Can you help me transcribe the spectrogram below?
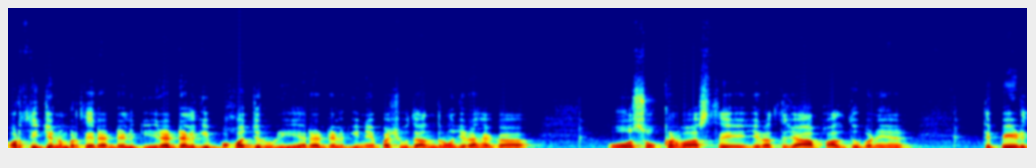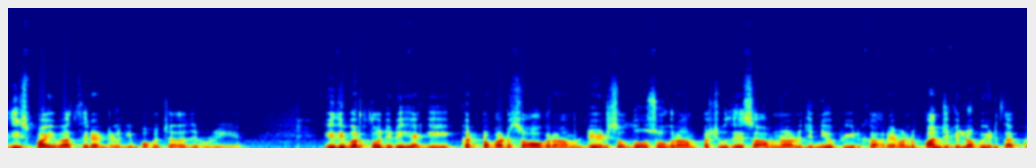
ਔਰ ਤੀਜੇ ਨੰਬਰ ਤੇ ਰੈੱਡ ਐਲਗੀ। ਰੈੱਡ ਐਲਗੀ ਬਹੁਤ ਜ਼ਰੂਰੀ ਹੈ। ਰੈੱਡ ਐਲਗੀ ਨੇ ਪਸ਼ੂ ਦਾ ਅੰਦਰੋਂ ਜਿਹੜਾ ਹੈਗਾ ਉਹ ਸੋਖਣ ਵਾਸਤੇ ਜਿਹੜਾ ਤੇਜ਼ਾਬ ਫालतू ਬਣਿਆ ਹੈ, ਤੇ ਪੇਟ ਦੀ ਸਫ਼ਾਈ ਵਾਸਤੇ ਰੈੱਡ ਐਲਗੀ ਬਹੁਤ ਜ਼ਿਆਦਾ ਜ਼ਰੂਰੀ ਹੈ। ਇਹਦੀ ਵਰਤੋਂ ਜਿਹੜੀ ਹੈਗੀ ਘੱਟੋ ਘੱਟ 100 ਗ੍ਰਾਮ 150 200 ਗ੍ਰਾਮ ਪਸ਼ੂ ਦੇ ਹਿਸਾਬ ਨਾਲ ਜਿੰਨੀ ਉਹ ਫੀਡ ਖਾ ਰਿਹਾ ਮੰਨ ਲਓ 5 ਕਿਲੋ ਫੀਡ ਤੱਕ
